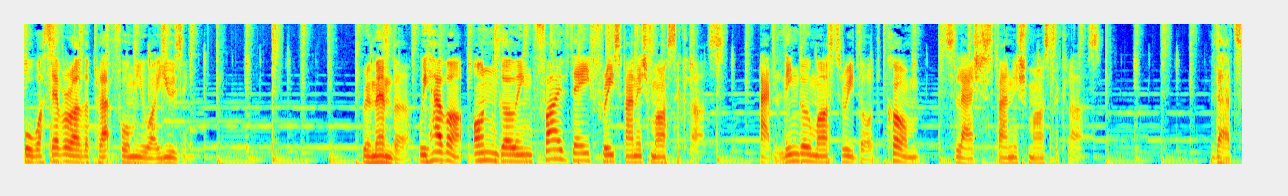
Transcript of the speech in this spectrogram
or whatever other platform you are using. Remember, we have our ongoing 5-day free Spanish masterclass at lingomastery.com slash Spanish masterclass. That's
